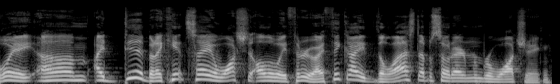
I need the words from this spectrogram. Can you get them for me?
Boy, um, I did, but I can't say I watched it all the way through. I think I the last episode I remember watching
